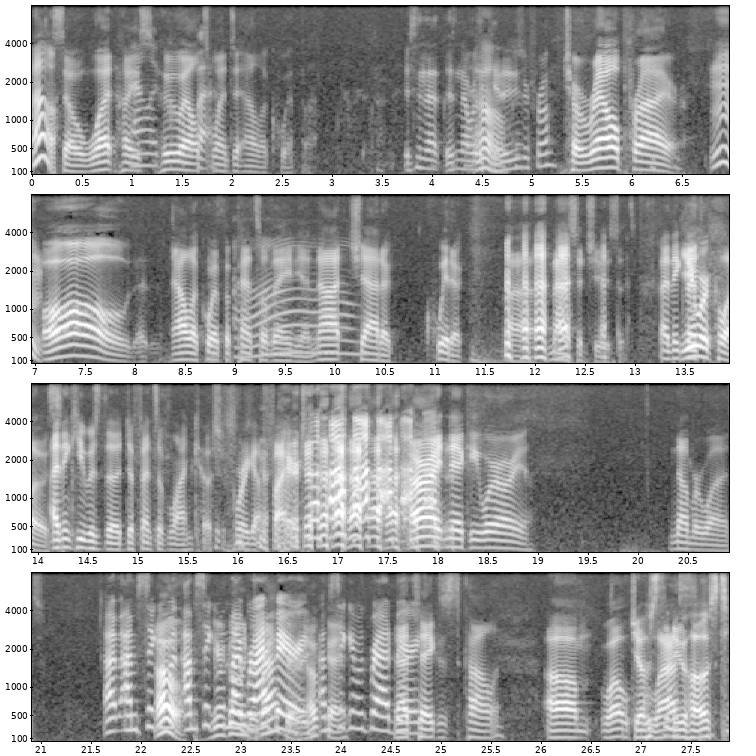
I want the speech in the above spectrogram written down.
Oh, So what high? s- Who else went to Aliquippa? Isn't that isn't that where Oh. the Kennedys are from? Terrelle Pryor, mm. Oh, that, Aliquippa, Pennsylvania, Oh. not Chattaqua, uh, Massachusetts. I think You were close. I think he was the defensive line coach before he got fired. All right, Nikki, where are you? Number wise. I'm, I'm sticking Oh, with I'm sticking with my going to Bradbury. Bradbury. I'm Okay. sticking with Bradbury. That Bradbury. takes us to Colin. um, well, Joe's last, the new host.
